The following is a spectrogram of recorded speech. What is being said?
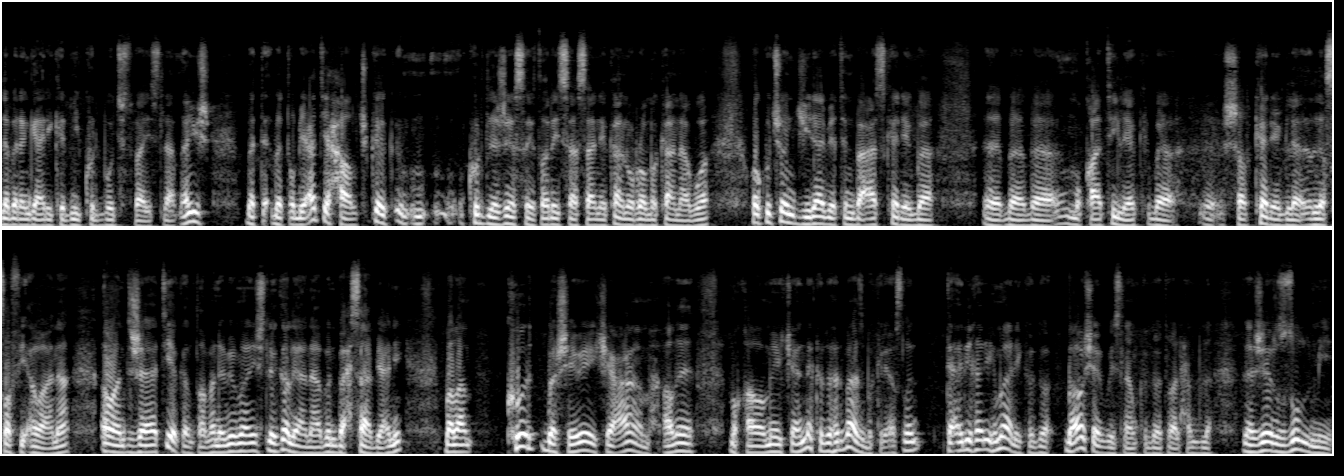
لبرنگاری کردنی کرد بۆ جسبا ئیسلام. ئەویش بە طبیعەتی حاڵ چکە کورد لەژێر سەیتەڕی ساسانەکان و ڕۆمەکان بووە وەکو چۆن گیرا بێتن بە ئاسکارێک بە مقاتیلێک، بە شەڕکەرێک لە سەفی ئەوانە. ئەوان دژایەتیەکەن تاابەنە بێمانیش لەگەڵ یان نابن بە حسابیانی بەڵام کورد بە شێوەیەکی عام، ئەڵێ مقاومەیەکیان نەکرد هەر باز بکرێ. اصلا تاریخ هەماری کردو باوشێک بە ئسلام کردوەوە الحمدلله لەژێر زڵمی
